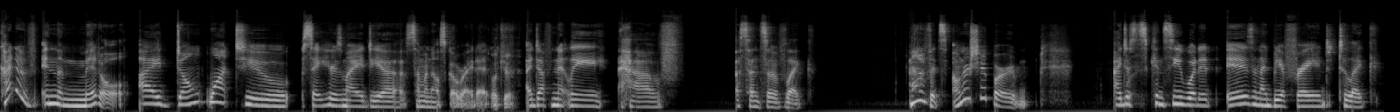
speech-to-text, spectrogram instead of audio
kind of in the middle. I don't want to say, here's my idea, someone else go write it. Okay, I definitely have a sense of like, I don't know if it's ownership or I just can see what it is and I'd be afraid to like,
